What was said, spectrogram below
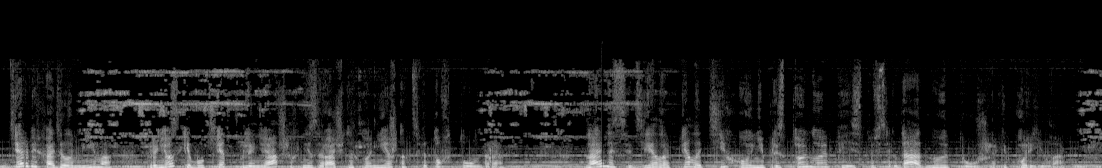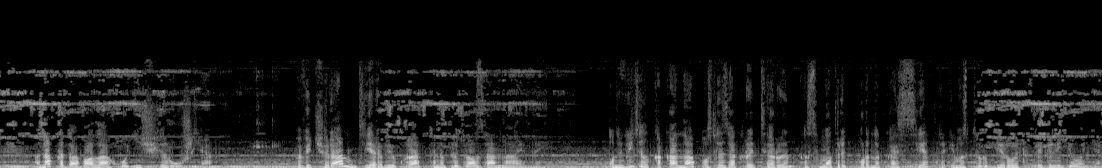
Дерби ходил мимо, принес ей букет пленявших, незрачных, но нежных цветов тундры. Найна сидела, пела тихую, непристойную песню, всегда одну и ту же, и курила. Она продавала охотничьи ружья. По вечерам Дерби украдкой наблюдал за Найной. Он видел, как она после закрытия рынка смотрит порнокассеты и мастурбирует в павильоне.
